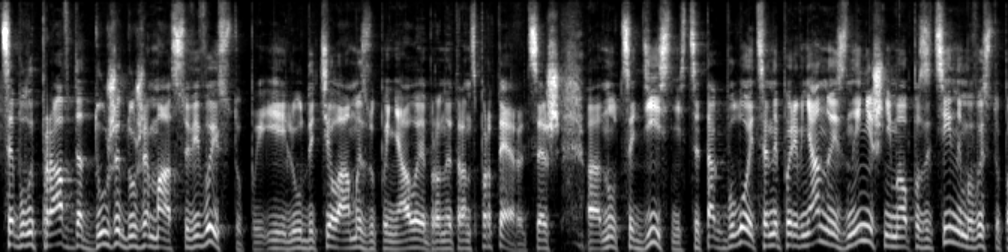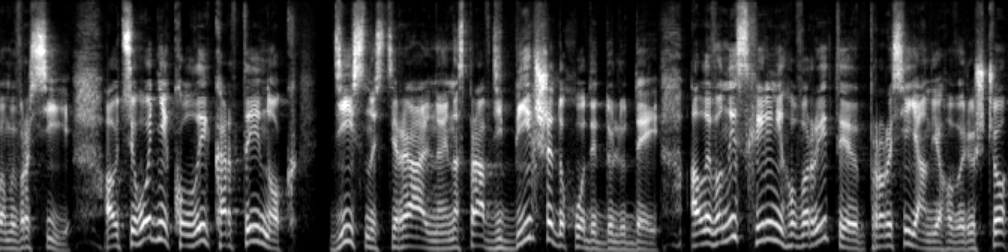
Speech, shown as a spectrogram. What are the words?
це були правда дуже дуже масові виступи, і люди тілами зупиняли бронетранспортери. Це ж ну це дійсність, це так було, і це не порівняно із нинішніми опозиційними виступами в Росії. А от сьогодні, коли картинок дійсності реальної насправді більше доходить до людей, але вони схильні говорити про росіян. Я говорю, що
